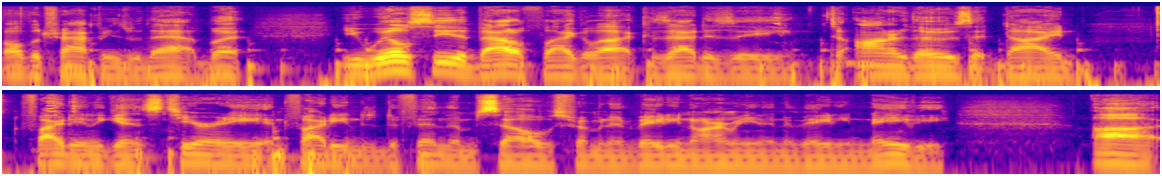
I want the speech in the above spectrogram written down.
all the trappings with that. But you will see the battle flag a lot because that is a to honor those that died fighting against tyranny and fighting to defend themselves from an invading army and an invading navy. Uh,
